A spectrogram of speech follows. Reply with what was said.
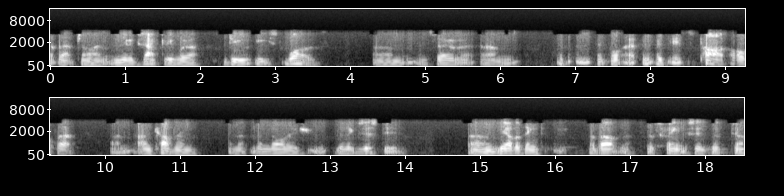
at that time knew exactly where due east was. Um, and so um, it, it, it's part of that um, uncovering the, the, knowledge that existed. Um, the other thing about the, the Sphinx is that uh,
